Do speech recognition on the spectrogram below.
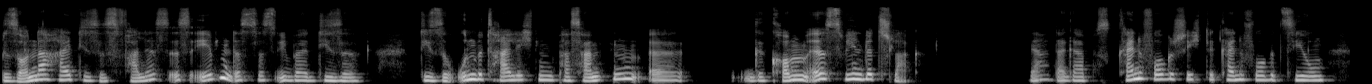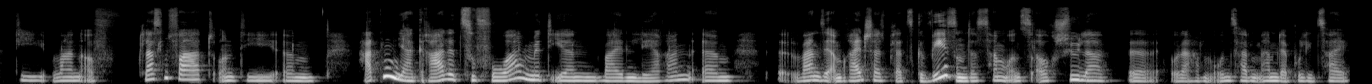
Besonderheit dieses Falles ist eben, dass das über diese, diese unbeteiligten Passanten äh, gekommen ist wie ein Blitzschlag. Ja, da gab es keine Vorgeschichte, keine Vorbeziehung. Die waren auf Klassenfahrt und die ähm, hatten ja gerade zuvor mit ihren beiden Lehrern ähm, äh, waren sie am Breitscheidplatz gewesen. Das haben uns auch Schüler äh, oder haben uns haben, haben der Polizei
